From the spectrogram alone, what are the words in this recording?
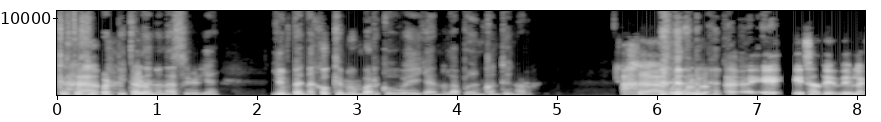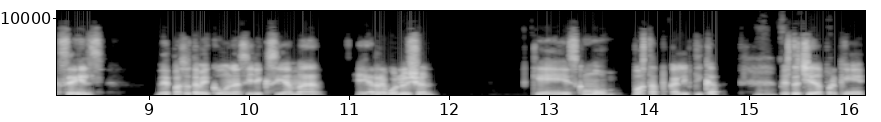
Que estás Ajá, súper picada pero- en una serie y un pendejo queme un barco, güey, y ya no la pueden continuar. Ajá, güey. Por ejemplo, eh, eh, esa de, de Black Sails me pasó también con una serie que se llama eh, Revolution, que es como post-apocalíptica. Está chida porque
